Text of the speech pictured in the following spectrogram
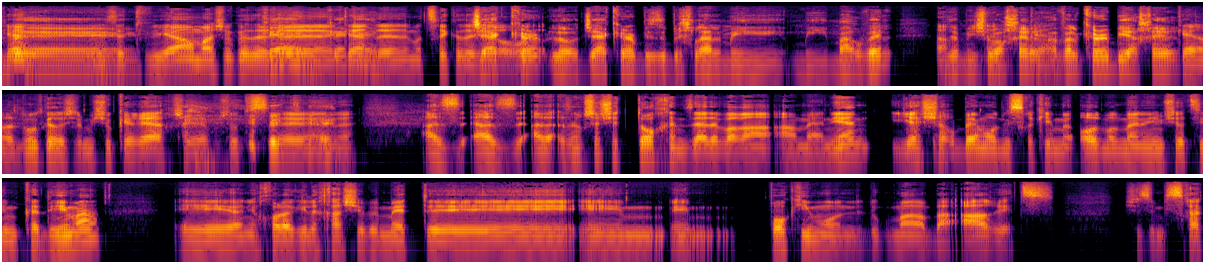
כן, ב- איזה תביעה או משהו כזה, כן, זה- כן, כן, כן. זה מצחיק כזה. ג'ק ש- קר... לא, ג'ק קרבי זה בכלל ממרוויל, אה, זה מישהו אה, אחר, כן. אבל קרבי אחר. כן, אבל דמות כזה של מישהו קרח שפשוט עושה... כן. זה. אז, אז, אז אני חושב שתוכן זה הדבר המעניין, יש. הרבה מאוד משחקים מאוד מאוד מעניינים שיוצאים קדימה. אה, אני יכול להגיד לך שבאמת אה, אה, אה, פוקימון לדוגמה בארץ, שזה משחק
